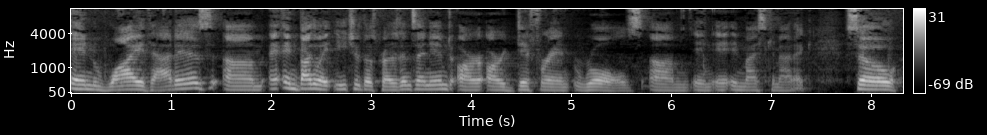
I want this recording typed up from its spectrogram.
and why that is. Um, and, and, by the way, each of those presidents I named are are different roles um, in, in my schematic. So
